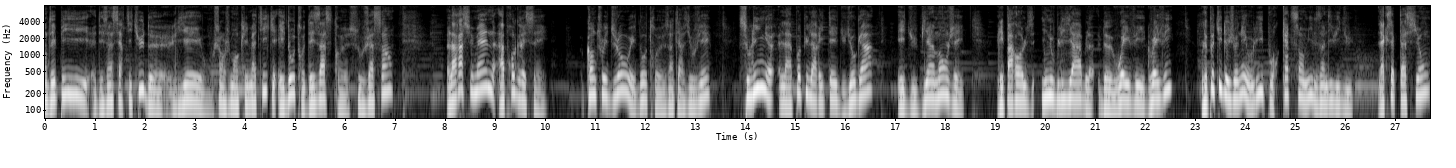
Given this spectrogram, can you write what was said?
En dépit des incertitudes liées au changement climatique et d'autres désastres sous-jacents, la race humaine a progressé. Country Joe et d'autres interviewés soulignent la popularité du yoga et du bien manger, les paroles inoubliables de Wavy Gravy, le petit déjeuner au lit pour 400 000 individus, l'acceptation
